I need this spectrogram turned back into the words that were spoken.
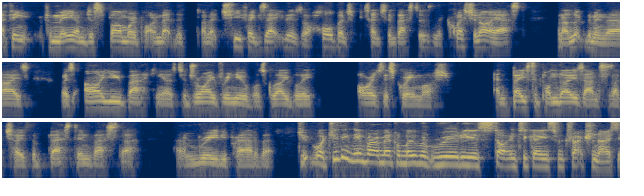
I think for me, I'm just far more important. I met the, I met chief executives, a whole bunch of potential investors, and the question I asked when I looked them in the eyes was, "Are you backing us to drive renewables globally, or is this greenwash?" And based upon those answers, I chose the best investor. and I'm really proud of it. Do what do you think the environmental movement really is starting to gain some traction now? It,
